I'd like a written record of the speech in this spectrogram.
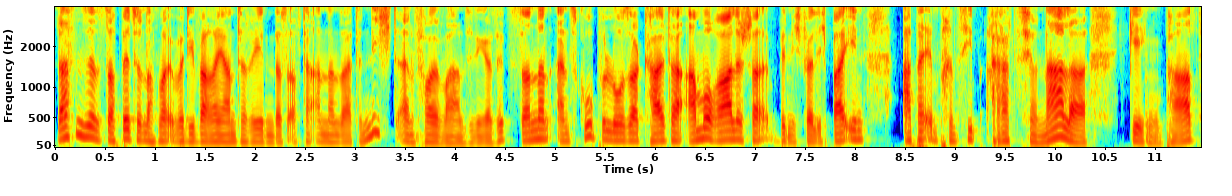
Lassen Sie uns doch bitte nochmal über die Variante reden, dass auf der anderen Seite nicht ein Vollwahnsinniger sitzt, sondern ein skrupelloser, kalter, amoralischer, bin ich völlig bei Ihnen, aber im Prinzip rationaler Gegenpart,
